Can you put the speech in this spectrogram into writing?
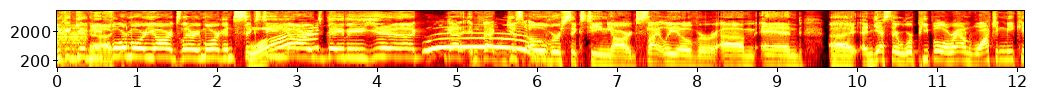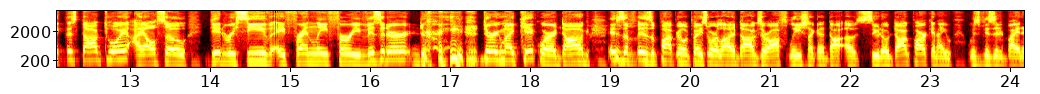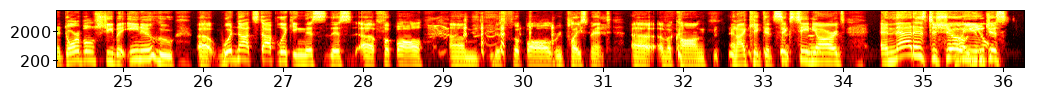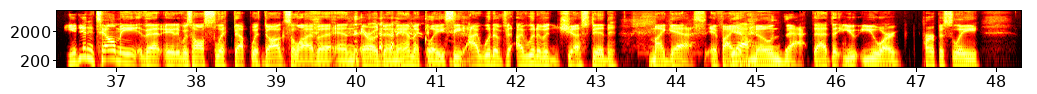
You can give me four more yards, Larry Morgan. 16 What? yards, baby. Yeah, got it. In fact, just over 16 yards, slightly over. Um, and uh, and yes, there were people around watching me kick this dog toy. I also did receive a friendly furry visitor during during my kick, where a dog is a is a popular place where a lot of dogs are off leash, like a, do- a pseudo dog park. And I was visited by an adorable Shiba Inu who uh, would not stop licking this this uh, football um, this football replacement uh, of a Kong, and I kicked it 16 yards, and that is to show Oh, you you- just you didn't tell me that it was all slicked up with dog saliva and aerodynamically. See, I would have I would have adjusted my guess if I Yeah. had known that that that you you are purposely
